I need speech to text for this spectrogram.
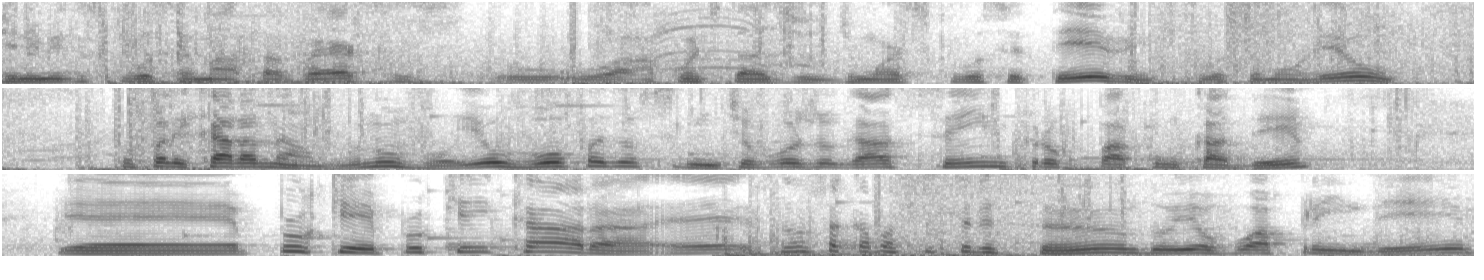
de inimigos que você mata versus o, a quantidade de mortes que você teve, que você morreu, eu falei, cara, não, eu não vou. Eu vou fazer o seguinte, eu vou jogar sem me preocupar com KD, é, por quê? Porque, cara, é, senão você acaba se estressando e eu vou aprender,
